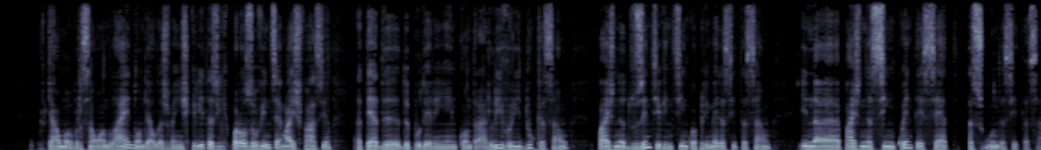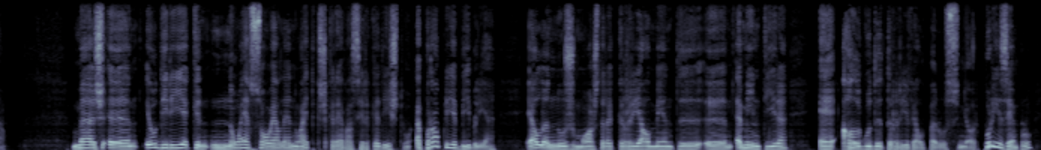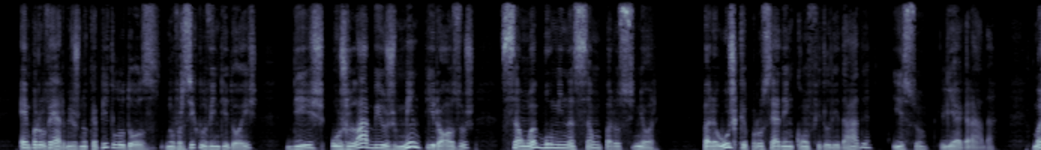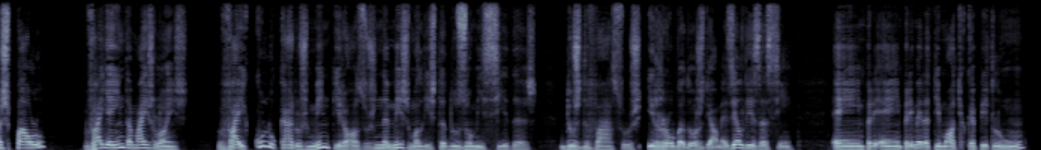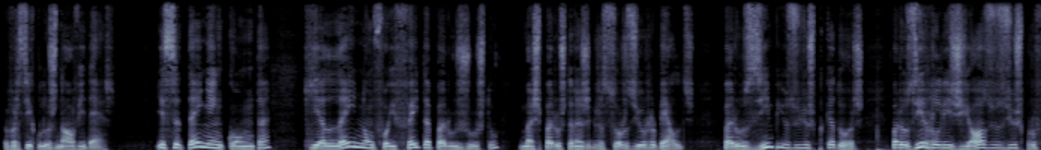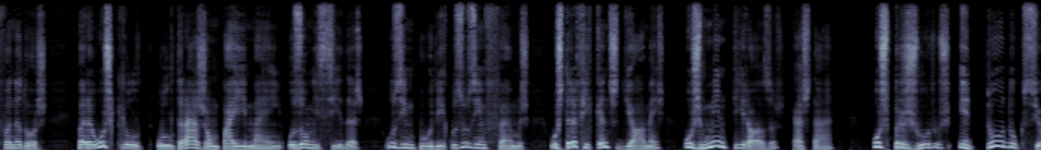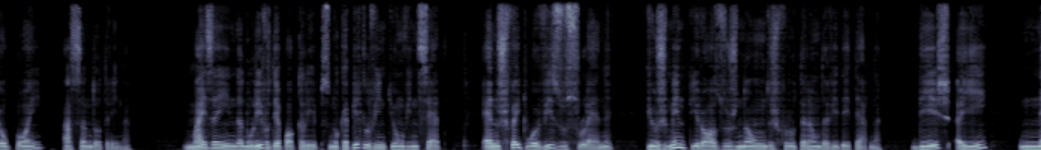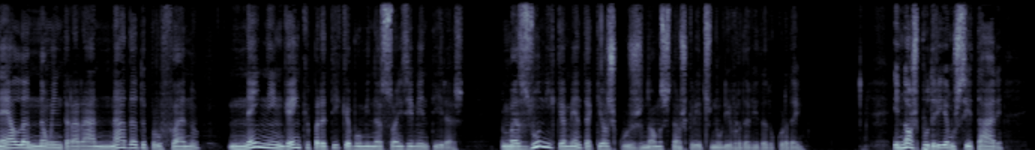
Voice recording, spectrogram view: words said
Porque há uma versão online onde elas vêm escritas e que para os ouvintes é mais fácil até de, de poderem encontrar. Livro Educação, página 225 a primeira citação e na página 57 a segunda citação. Mas eh, eu diria que não é só Ellen White que escreve acerca disto. A própria Bíblia, ela nos mostra que realmente eh, a mentira é algo de terrível para o Senhor. Por exemplo, em Provérbios, no capítulo 12, no versículo 22, diz: Os lábios mentirosos são abominação para o Senhor para os que procedem com fidelidade, isso lhe agrada. Mas Paulo vai ainda mais longe. Vai colocar os mentirosos na mesma lista dos homicidas, dos devassos e roubadores de homens. Ele diz assim, em, em 1 Timóteo capítulo 1, versículos 9 e 10. E se tem em conta que a lei não foi feita para o justo, mas para os transgressores e os rebeldes, para os ímpios e os pecadores, para os irreligiosos e os profanadores, para os que ultrajam pai e mãe, os homicidas, os impúdicos, os infames, os traficantes de homens, os mentirosos, cá está, os perjuros e tudo o que se opõe à sã doutrina. Mais ainda, no livro de Apocalipse, no capítulo 21, 27, é-nos feito o aviso solene que os mentirosos não desfrutarão da vida eterna. Diz aí: nela não entrará nada de profano, nem ninguém que pratique abominações e mentiras, mas unicamente aqueles cujos nomes estão escritos no livro da vida do Cordeiro. E nós poderíamos citar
